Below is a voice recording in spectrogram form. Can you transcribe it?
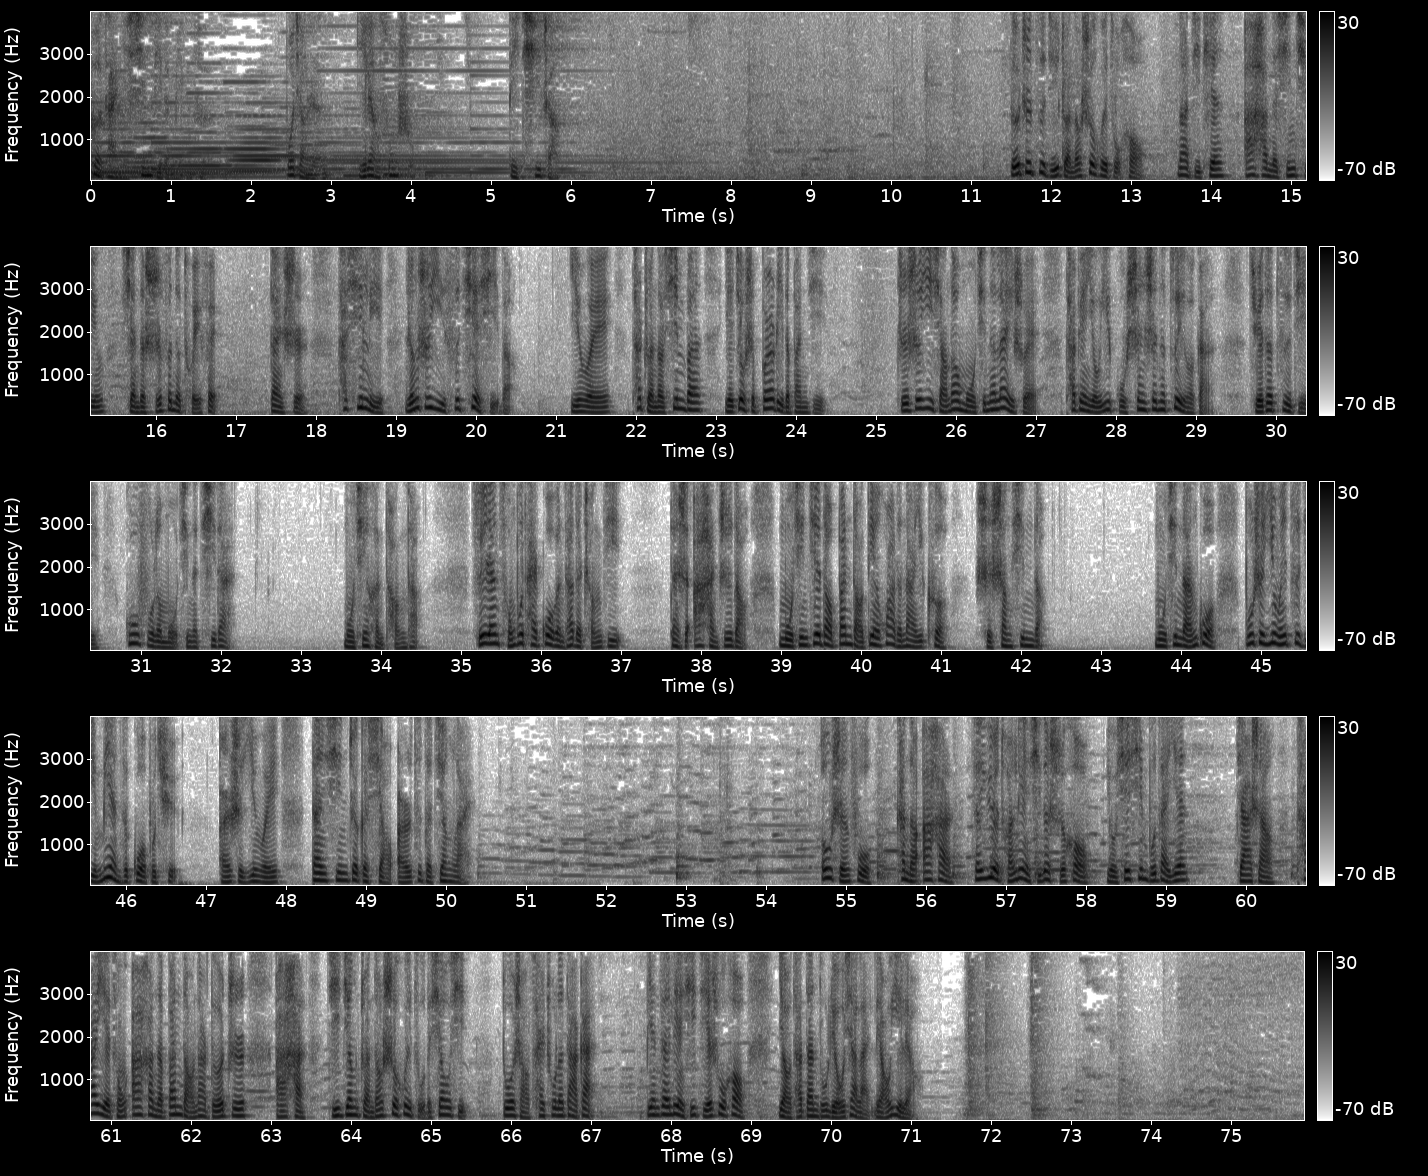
刻在你心底的名字。播讲人：一辆松鼠。第七章。得知自己转到社会组后，那几天阿汉的心情显得十分的颓废，但是他心里仍是一丝窃喜的，因为他转到新班，也就是 Birdy 的班级。只是一想到母亲的泪水，他便有一股深深的罪恶感，觉得自己辜负了母亲的期待。母亲很疼他，虽然从不太过问他的成绩，但是阿汉知道，母亲接到班导电话的那一刻是伤心的。母亲难过，不是因为自己面子过不去，而是因为担心这个小儿子的将来。欧神父看到阿汉在乐团练习的时候有些心不在焉，加上他也从阿汉的班导那儿得知阿汉即将转到社会组的消息，多少猜出了大概，便在练习结束后要他单独留下来聊一聊。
